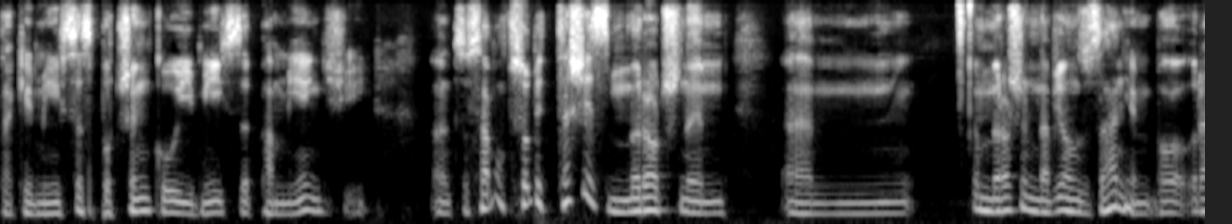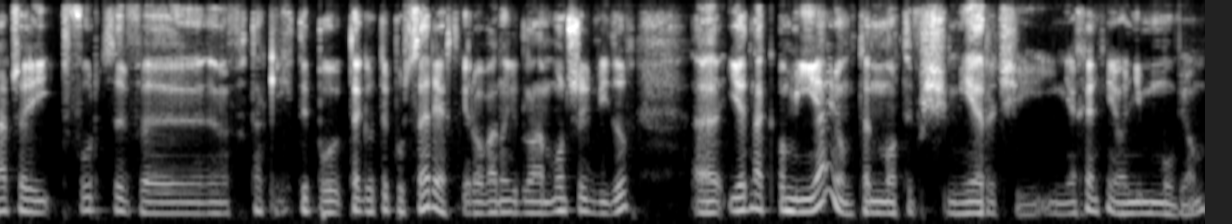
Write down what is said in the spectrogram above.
Takie miejsce spoczynku i miejsce pamięci, co samo w sobie też jest mrocznym mrocznym nawiązaniem, bo raczej twórcy w, w takich typu, tego typu seriach skierowanych dla młodszych widzów e, jednak omijają ten motyw śmierci i niechętnie o nim mówią.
